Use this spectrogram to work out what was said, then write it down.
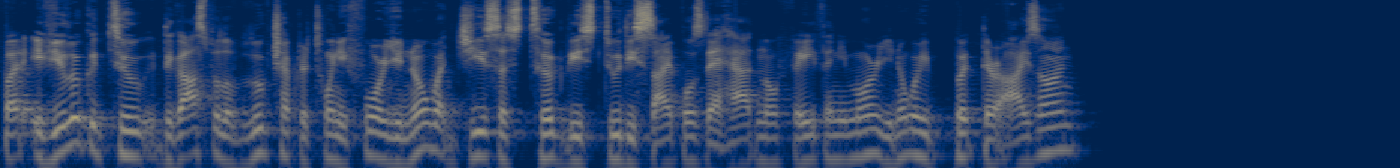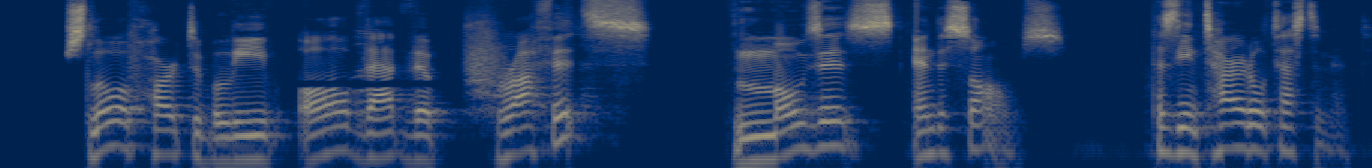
But if you look into the Gospel of Luke chapter 24, you know what Jesus took these two disciples that had no faith anymore? You know where he put their eyes on? Slow of heart to believe all that the prophets, Moses, and the Psalms. That's the entire Old Testament.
